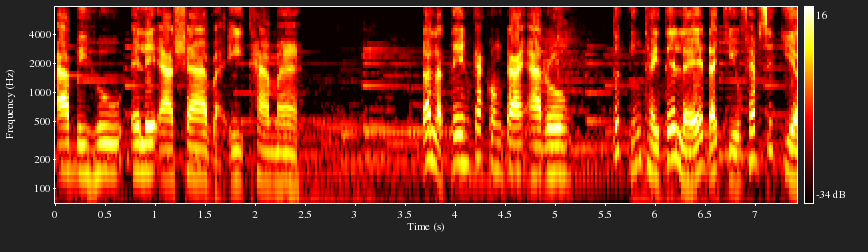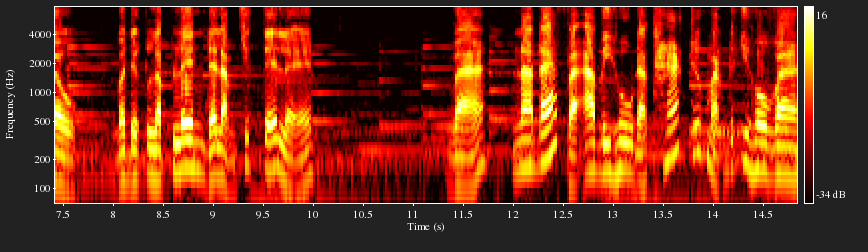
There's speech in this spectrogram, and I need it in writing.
Abihu, Eleasa và Ithama. Đó là tên các con trai Aaron, tức những thầy tế lễ đã chịu phép sức dầu và được lập lên để làm chức tế lễ. Và Nadab và Abihu đã thác trước mặt Đức Giê-hô-va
